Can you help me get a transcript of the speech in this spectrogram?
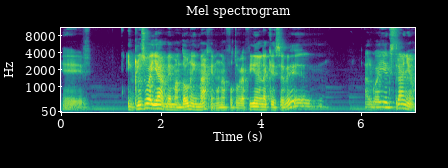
Eh, incluso ella me mandó una imagen, una fotografía en la que se ve algo ahí extraño.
